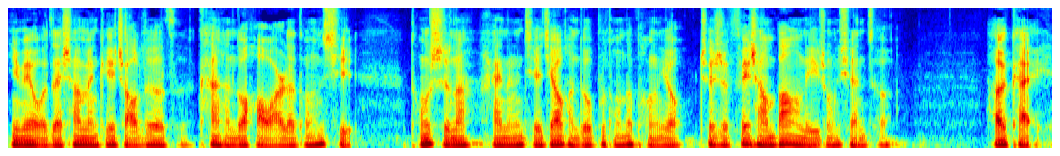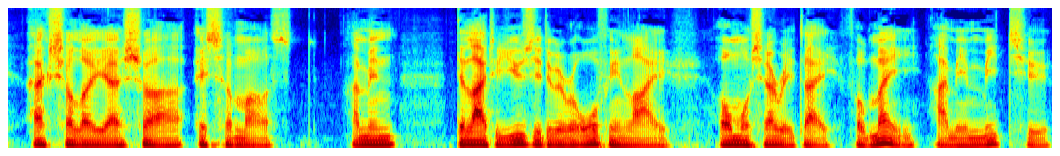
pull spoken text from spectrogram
因为我在上面可以找乐子，看很多好玩的东西，同时呢还能结交很多不同的朋友，这是非常棒的一种选择。Okay, actually, yeah, sure, it's a must. I mean, they like to use it very often in life, almost every day. For me, I mean, me too.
